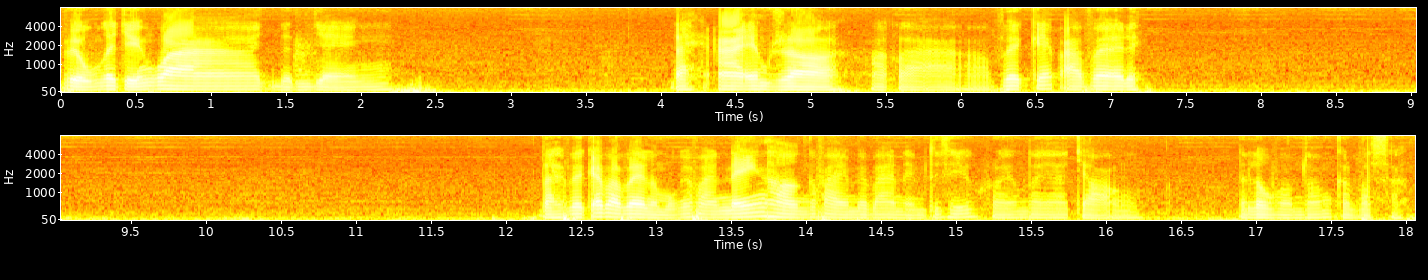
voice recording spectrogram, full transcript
Ví dụ chúng ta chuyển qua định dạng đây AMR hoặc là VKAV đi. Đây VKAV là một cái file nén hơn cái file MP3 này một tí xíu, rồi chúng ta chọn lên luôn và bấm conversion à.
